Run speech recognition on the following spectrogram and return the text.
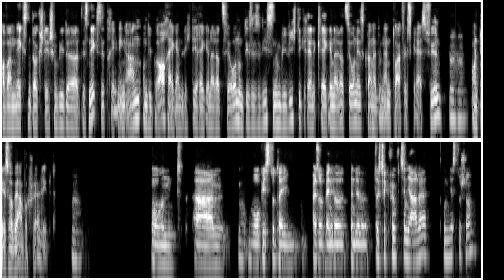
aber am nächsten Tag steht schon wieder das nächste Training an und ich brauche eigentlich die Regeneration und dieses Wissen, um wie wichtig Re Regeneration ist, kann halt in einen Teufelskreis führen. Mhm. Und das habe ich einfach schon erlebt. Mhm. Und ähm, wo bist du da? Also wenn du, wenn du, du hast gesagt 15 Jahre trainierst du schon?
